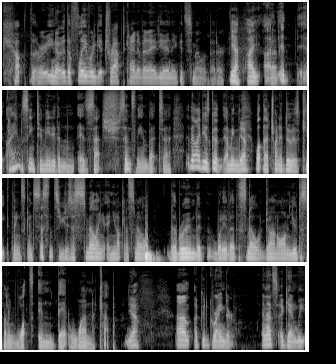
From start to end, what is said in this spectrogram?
cup the or you know the flavor would get trapped, kind of an idea, and you could smell it better. Yeah, I I, it, it, I haven't seen too many of them as such since then, but uh, the idea is good. I mean, Yeah. what they're trying to do is keep things consistent. So you're just smelling, and you're not going to smell the room, the whatever the smell going on. You're just smelling what's in that one cup. Yeah. Um, a good grinder. And that's again, we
